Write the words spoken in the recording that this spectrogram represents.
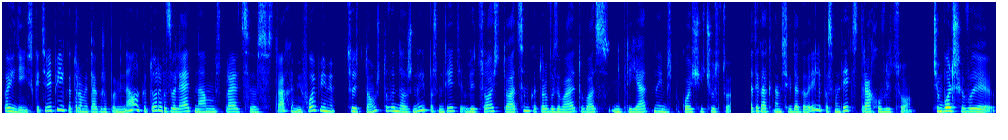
поведенческой терапии, которую я также упоминала, который позволяет нам справиться с страхами, фобиями. Суть в том, что вы должны посмотреть в лицо ситуациям, которые вызывают у вас неприятные, беспокоящие чувства. Это, как нам всегда говорили, посмотреть страху в лицо. Чем больше вы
